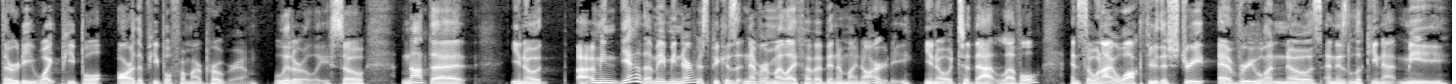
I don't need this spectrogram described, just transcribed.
30 white people are the people from our program, literally. So, not that, you know, I mean, yeah, that made me nervous because never in my life have I been a minority, you know, to that level. And so when I walk through the street, everyone knows and is looking at me,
